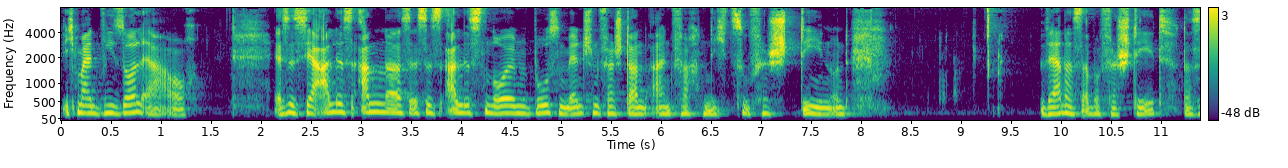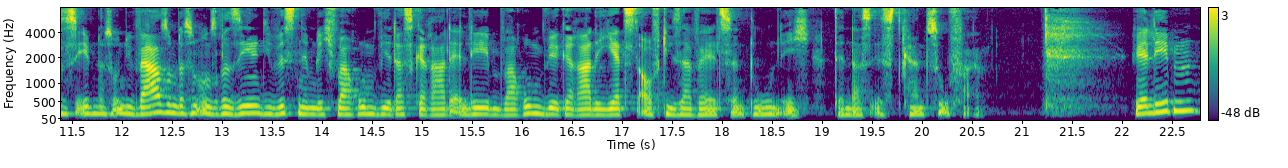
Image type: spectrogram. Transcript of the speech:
ich meine, wie soll er auch? Es ist ja alles anders, es ist alles neu, mit bloßem Menschenverstand einfach nicht zu verstehen. Und Wer das aber versteht, das ist eben das Universum, das sind unsere Seelen, die wissen nämlich, warum wir das gerade erleben, warum wir gerade jetzt auf dieser Welt sind, du und ich, denn das ist kein Zufall. Wir erleben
